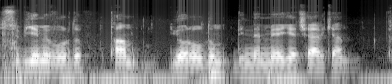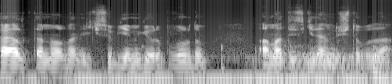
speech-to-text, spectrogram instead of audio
sübiyemi vurdum. Tam yoruldum dinlenmeye geçerken kayalıkların oradan ilk sübiyemi görüp vurdum. Ama dizgiden düştü bu da.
